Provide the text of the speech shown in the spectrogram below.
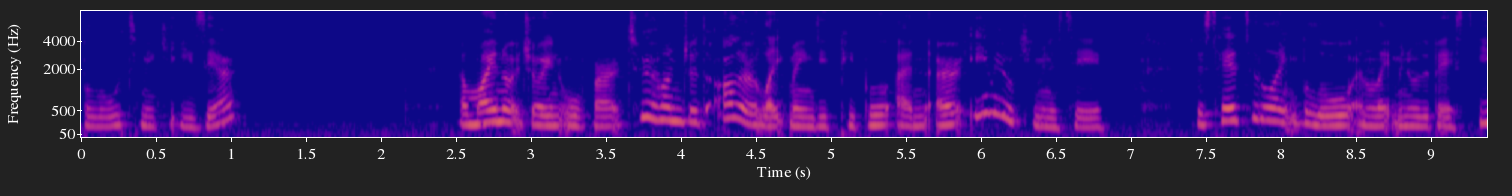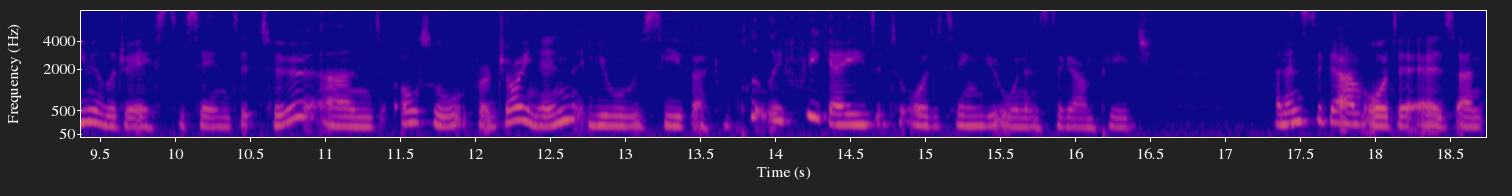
below to make it easier. And why not join over 200 other like minded people in our email community? just head to the link below and let me know the best email address to send it to. And also, for joining, you will receive a completely free guide to auditing your own Instagram page. An Instagram audit is an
